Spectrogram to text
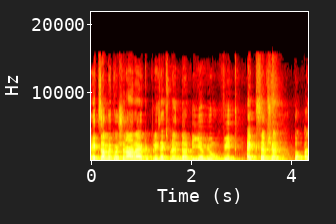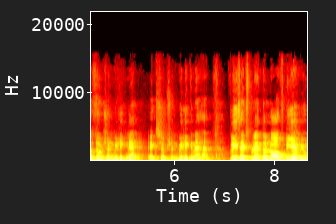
एग्ज़ाम में क्वेश्चन आ रहा है कि please explain the DMU with exception तो अजम्पन भी लिखने हैं एक्सेप्शन भी लिखने हैं. Please explain the law of DMU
